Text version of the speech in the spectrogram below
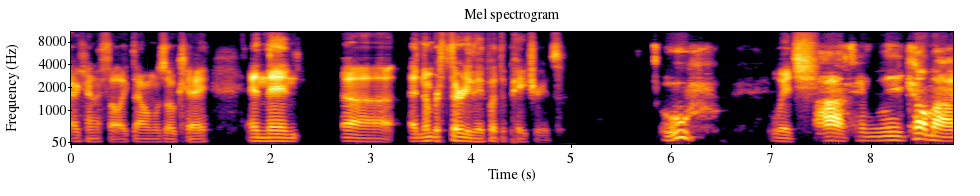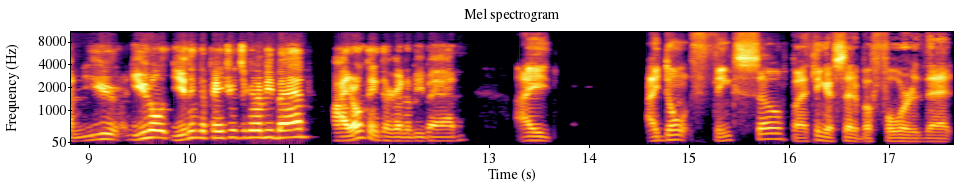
I kind of felt like that one was okay. And then uh, at number thirty they put the Patriots, Ooh. which Ah, come on. You you don't you think the Patriots are gonna be bad? I don't think they're gonna be bad. I I don't think so, but I think I've said it before that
